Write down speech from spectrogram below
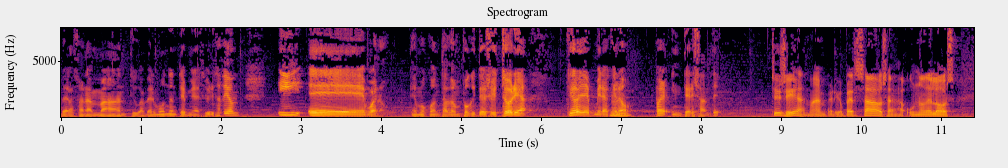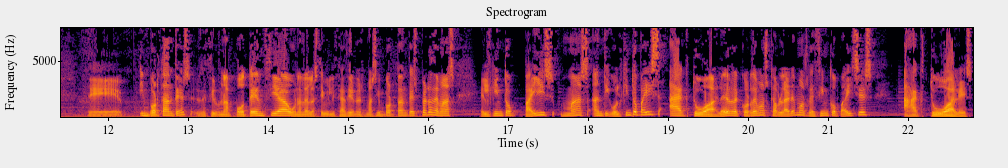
de, las zonas más antiguas del mundo en términos de civilización. Y eh, bueno, hemos contado un poquito de su historia. Que oye, mira que no, pues interesante. Sí, sí, además, Imperio Persa, o sea, uno de los importantes, es decir, una potencia, una de las civilizaciones más importantes, pero además el quinto país más antiguo, el quinto país actual. ¿eh? Recordemos que hablaremos de cinco países actuales.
